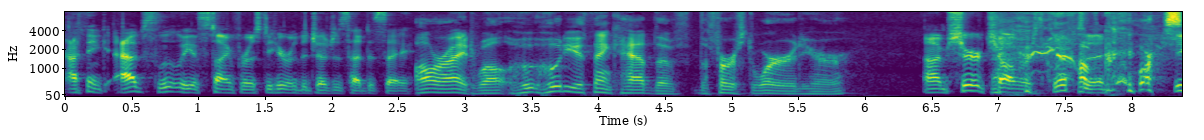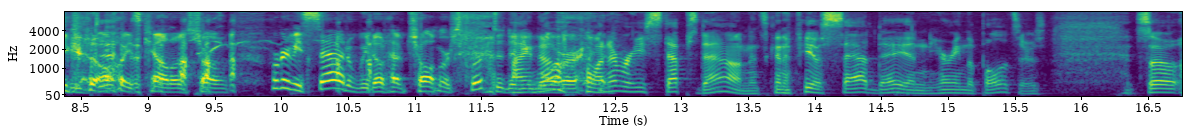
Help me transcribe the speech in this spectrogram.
I think absolutely it's time for us to hear what the judges had to say. All right. Well, who who do you think had the the first word here? I'm sure Chalmers Clifton. of course you could did. always count on Chalmers. We're gonna be sad if we don't have Chalmers Clifton I anymore. know. Whenever he steps down, it's going to be a sad day in hearing the Pulitzers. So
